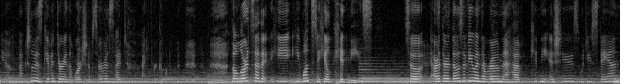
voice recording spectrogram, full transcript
Yeah, actually was given during the worship service. I'd, I'd forgotten. the Lord said that he, he wants to heal kidneys. So, are there those of you in the room that have kidney issues? Would you stand?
